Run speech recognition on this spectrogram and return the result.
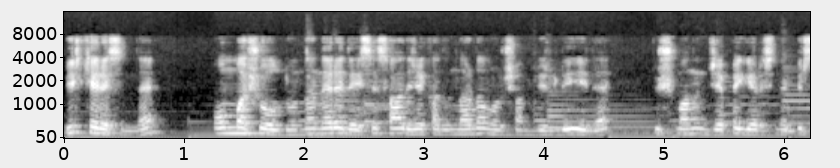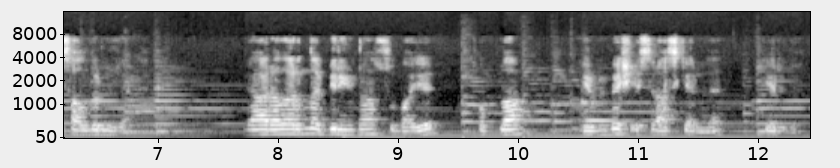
Bir keresinde onbaşı olduğunda neredeyse sadece kadınlardan oluşan birliğiyle düşmanın cephe gerisinde bir saldırı düzenledi. Ve aralarında bir Yunan subayı toplam 25 esir askerle geri döndü.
